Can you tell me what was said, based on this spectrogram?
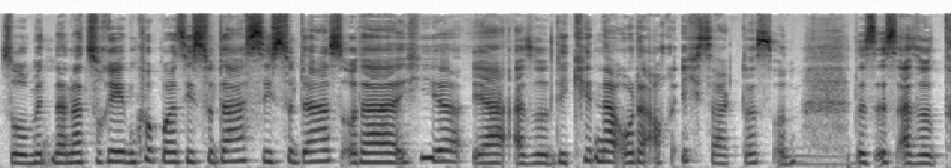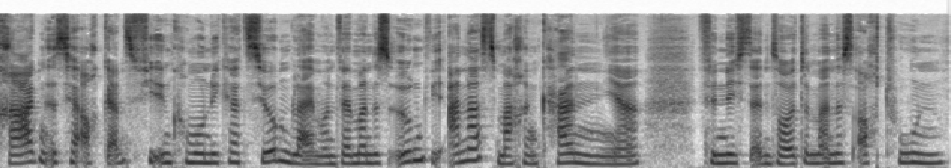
so miteinander zu reden. Guck mal, siehst du das, siehst du das oder hier, ja, also die Kinder oder auch ich sage das. Und das ist, also Tragen ist ja auch ganz viel in Kommunikation bleiben. Und wenn man das irgendwie anders machen kann, ja, finde ich, dann sollte man das auch tun.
